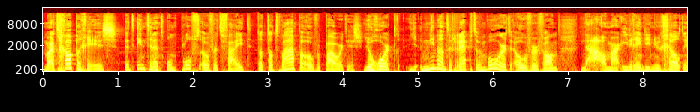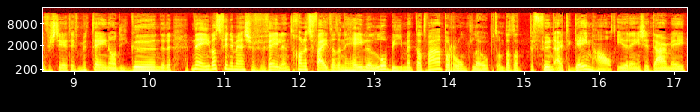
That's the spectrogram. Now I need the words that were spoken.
maar het grappige is, het internet ontploft over het feit dat dat wapen overpowered is. Je hoort, je- niemand rapt een woord over van, nou, maar iedereen die nu geld investeert heeft meteen al die gun. de- de- Nee, wat vinden mensen vervelend? Gewoon het feit dat een hele lobby met dat wapen rondloopt. Omdat dat de fun uit de game haalt. Iedereen zit daarmee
